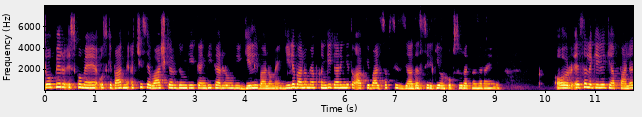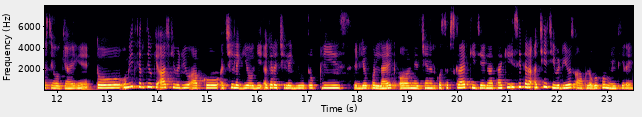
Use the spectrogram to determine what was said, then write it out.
तो फिर इसको मैं उसके बाद में अच्छे से वॉश कर दूँगी, कंगी कर लूँगी गीले बालों में। गीले बालों में आप कंगी करेंगे तो आपके बाल सबसे ज़्यादा सिल्की और ख़ूबसूरत नज़र आएँगे। और ऐसा लगेगा कि आप पार्लर से होके आएँगे तो उम्मीद करती हूँ कि आज की वीडियो आपको अच्छी लगी होगी। अगर अच्छी लगी हो तो प्लीज़ वीडियो को लाइक और मेरे चैनल को सब्सक्राइब कीजिएगा ताकि इसी तरह अच्छी अच्छी वीडियोस आप लोगों को मिलती रहे।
